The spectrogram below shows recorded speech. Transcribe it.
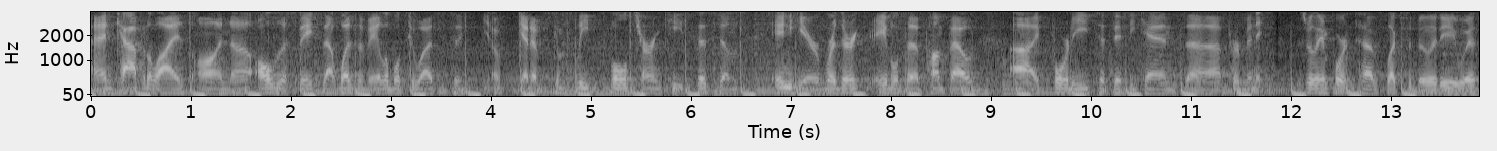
and capitalize on uh, all of the space that was available to us to you know get a complete full turnkey system in here where they're able to pump out uh, 40 to 50 cans uh, per minute. It's really important to have flexibility with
